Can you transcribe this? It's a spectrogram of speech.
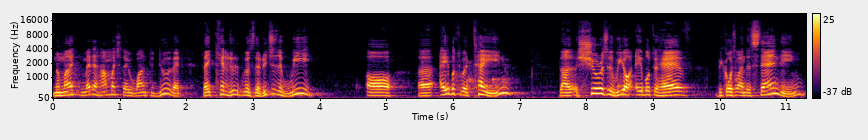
no matter how much they want to do that, they cannot do it because the riches that we are uh, able to attain, the assurance that we are able to have because of understanding,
